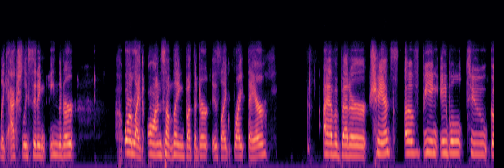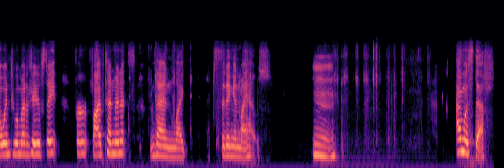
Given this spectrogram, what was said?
like actually sitting in the dirt or like on something but the dirt is like right there. I have a better chance of being able to go into a meditative state for five, ten minutes than like sitting in my house. Mm. I'm with Steph.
